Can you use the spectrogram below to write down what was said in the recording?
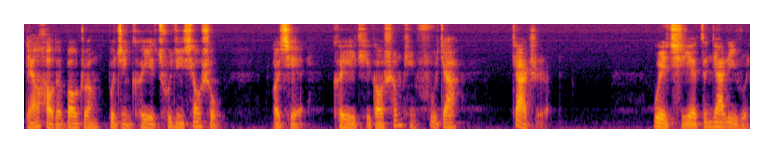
良好的包装不仅可以促进销售，而且可以提高商品附加价值，为企业增加利润。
